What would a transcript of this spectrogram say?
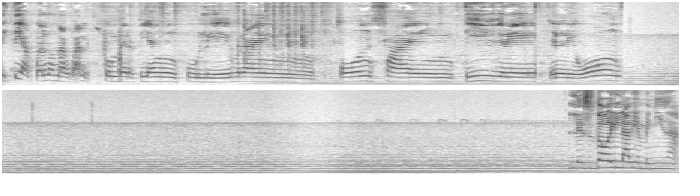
existían pues los nahuales, convertían en culebra, en onza, en tigre, en león. Les doy la bienvenida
